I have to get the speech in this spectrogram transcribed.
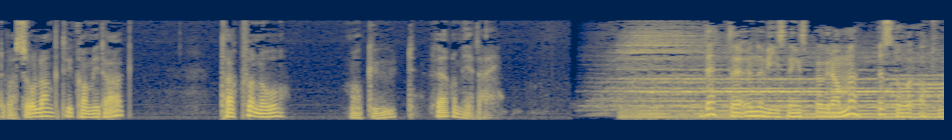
Det var så langt vi kom i dag. Takk for nå, må Gud være med deg. Dette undervisningsprogrammet består av to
